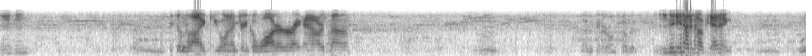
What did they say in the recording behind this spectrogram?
Mhm. Is it like you want a drink of water right now or something? Mm. Glad we got our own sodas. yeah, no kidding. Mm.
